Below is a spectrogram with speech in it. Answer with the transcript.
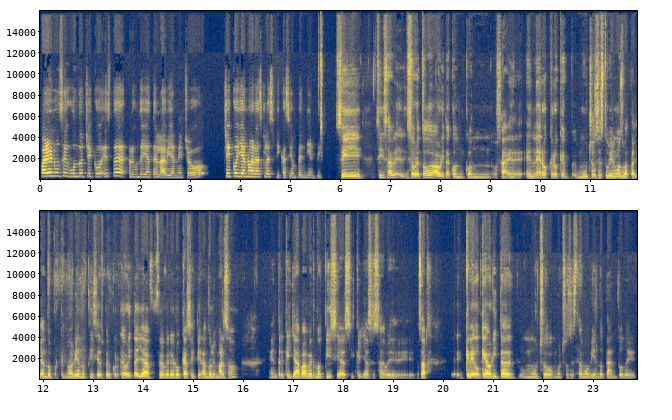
paren un segundo, Checo. Esta pregunta ya te la habían hecho. Checo, ya no harás clasificación pendiente. Sí, sí, sabe, sobre todo ahorita con, con, o sea, e, enero creo que muchos estuvimos batallando porque no había noticias, pero creo que ahorita ya febrero casi tirándole marzo, entre que ya va a haber noticias y que ya se sabe, o sea, creo que ahorita mucho, mucho se está moviendo tanto de,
